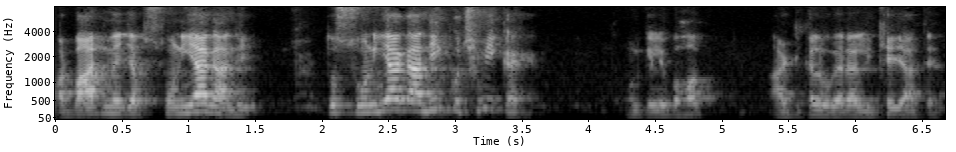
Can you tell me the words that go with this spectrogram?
और बाद में जब सोनिया गांधी तो सोनिया गांधी कुछ भी कहे उनके लिए बहुत आर्टिकल वगैरह लिखे जाते हैं।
